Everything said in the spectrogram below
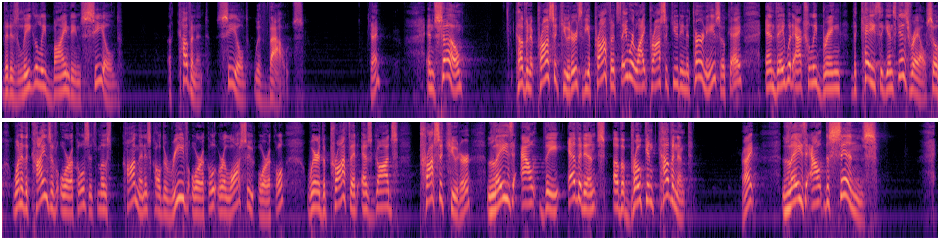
that is legally binding, sealed, a covenant sealed with vows. Okay? And so, covenant prosecutors, the prophets, they were like prosecuting attorneys, okay? And they would actually bring the case against Israel. So, one of the kinds of oracles that's most common is called the riv oracle or a lawsuit oracle, where the prophet, as God's prosecutor, lays out the evidence of a broken covenant, right? Lays out the sins,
